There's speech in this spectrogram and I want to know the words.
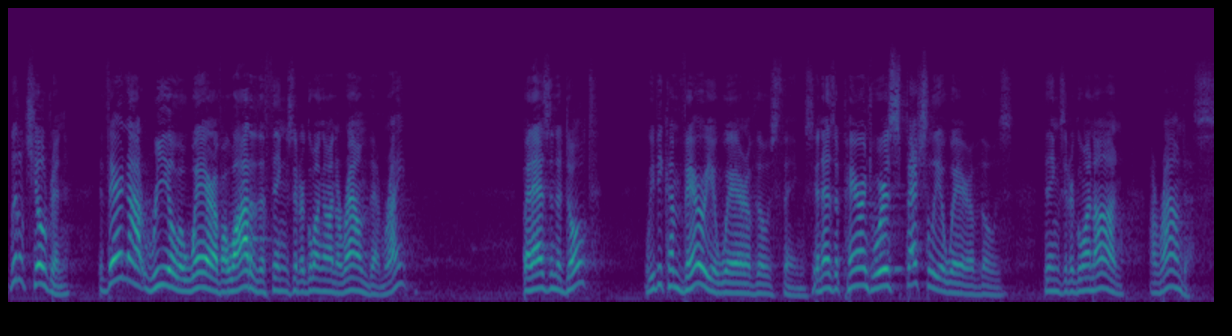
little children, they're not real aware of a lot of the things that are going on around them, right? But as an adult, we become very aware of those things. And as a parent, we're especially aware of those things that are going on around us.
